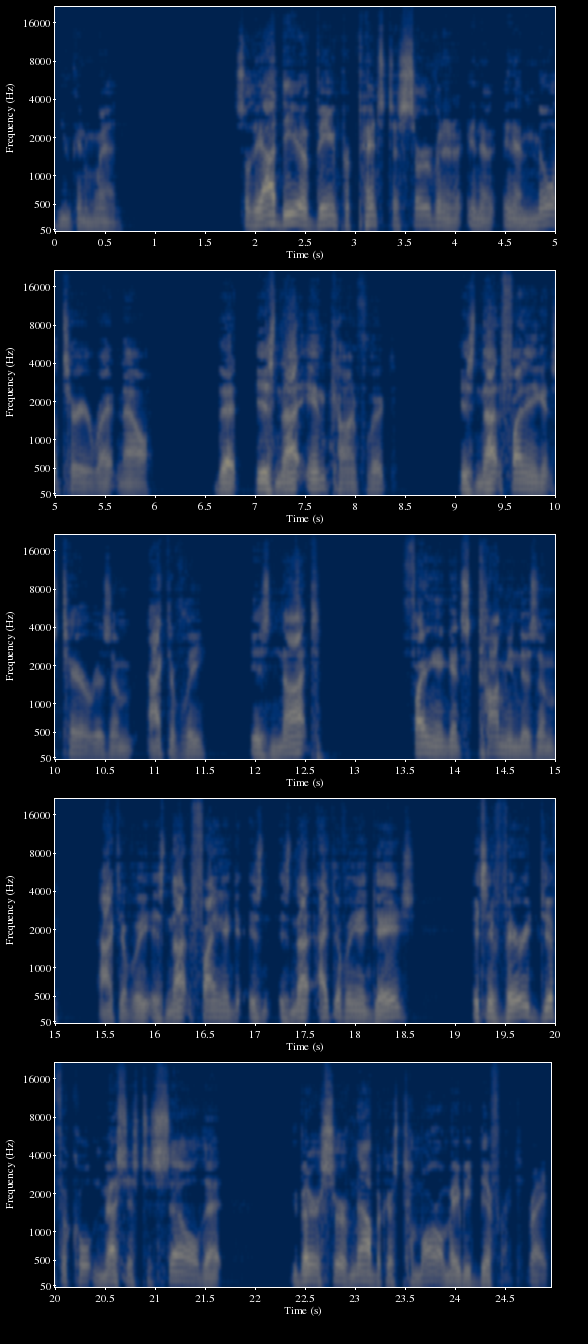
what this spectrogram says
you can win. So the idea of being propensed to serve in a, in a, in a military right now that is not in conflict, is not fighting against terrorism actively, is not fighting against communism actively, is not fighting is is not actively engaged, it's a very difficult message to sell that you better serve now because tomorrow may be different. Right.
